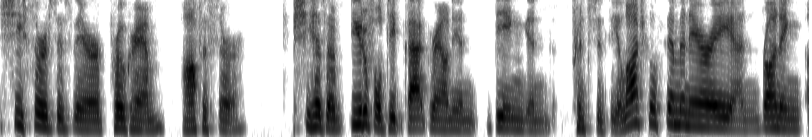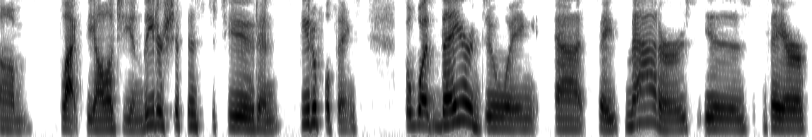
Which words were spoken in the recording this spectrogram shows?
she serves as their program officer. She has a beautiful, deep background in being in Princeton Theological Seminary and running um, Black Theology and Leadership Institute and beautiful things. But what they are doing at Faith Matters is they're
